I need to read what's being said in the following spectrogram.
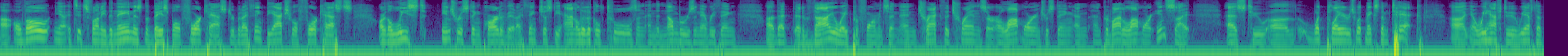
Uh, although, you know, it's it's funny. The name is the baseball forecaster, but I think the actual forecasts are the least interesting part of it. I think just the analytical tools and, and the numbers and everything uh, that, that evaluate performance and, and track the trends are, a lot more interesting and, and provide a lot more insight as to uh, what players, what makes them tick. Uh, you know, we have to we have to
